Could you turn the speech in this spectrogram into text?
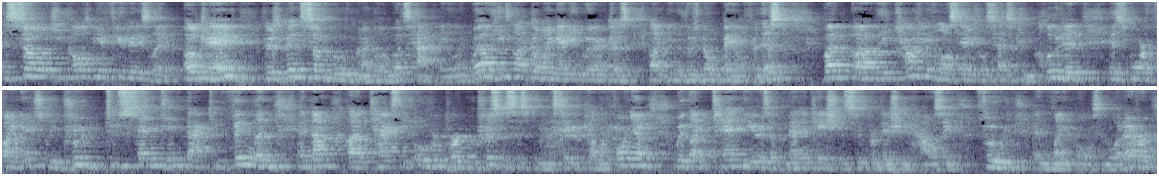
And so he calls me a few days later. Okay, there's been some movement. I go, what's happening? Like, well, he's not going anywhere because like, you know, there's no bail for this. But uh, the County of Los Angeles has concluded it's more financially prudent to send him back to Finland and not uh, tax the overburdened prison system in the state of California with like 10 years of medication, supervision, housing, food, and light bulbs and whatever.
